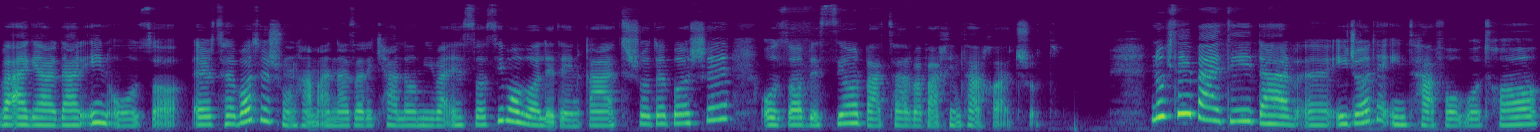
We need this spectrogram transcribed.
و اگر در این اوضاع ارتباطشون هم از نظر کلامی و احساسی با والدین قطع شده باشه اوضاع بسیار بدتر و وخیمتر خواهد شد. نکته بعدی در ایجاد این تفاوت ها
